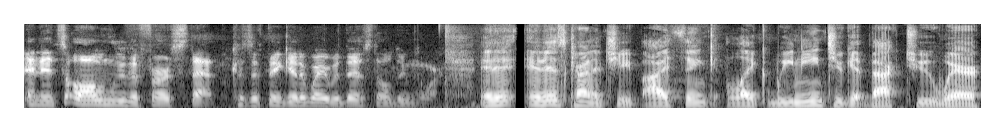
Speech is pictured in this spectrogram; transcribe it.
And it's only the first step because if they get away with this, they'll do more. It it is kind of cheap. I think like we need to get back to where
